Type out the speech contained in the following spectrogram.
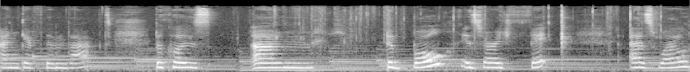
and give them that because um, the bowl is very thick as well.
